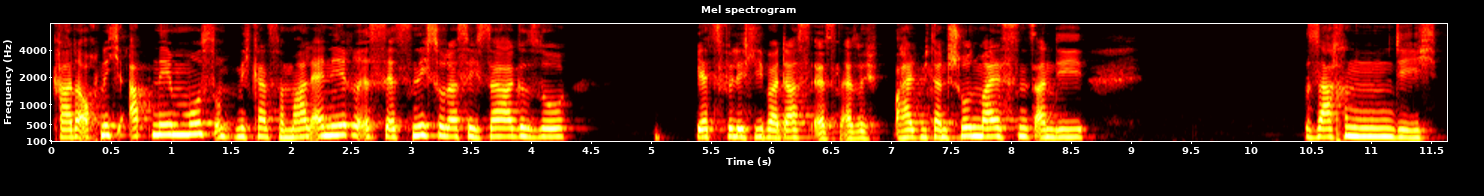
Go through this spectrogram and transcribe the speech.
gerade auch nicht abnehmen muss und mich ganz normal ernähre, ist es jetzt nicht so, dass ich sage so, jetzt will ich lieber das essen. Also ich halte mich dann schon meistens an die Sachen, die ich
